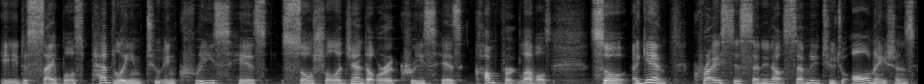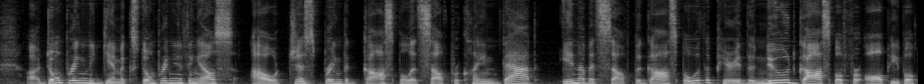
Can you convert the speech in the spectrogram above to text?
a disciple is peddling to increase his social agenda or increase his comfort levels. So again, Christ is sending out 72 to all nations. Uh, don't bring any gimmicks. Don't bring anything else out. Just bring the gospel itself. Proclaim that in of itself, the gospel with a period, the nude gospel for all people.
